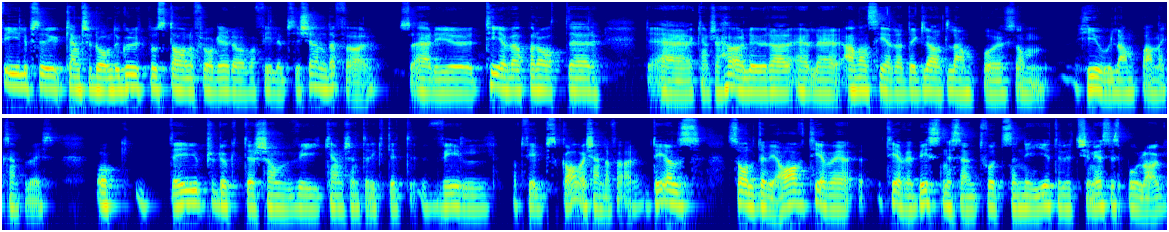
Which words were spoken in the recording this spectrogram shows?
Philips är kanske då, om du går ut på stan och frågar idag vad Philips är kända för, så är det ju tv-apparater, det är kanske hörlurar eller avancerade glödlampor som Hue-lampan exempelvis. Och det är ju produkter som vi kanske inte riktigt vill att Philips ska vara kända för. Dels sålde vi av TV-businessen 2009 till ett kinesiskt bolag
